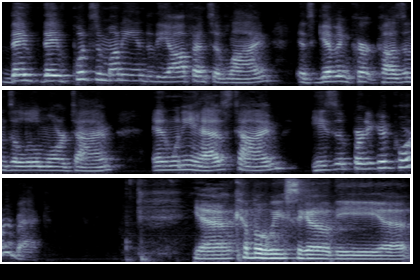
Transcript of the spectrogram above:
they've they've put some money into the offensive line. It's given Kirk Cousins a little more time, and when he has time, he's a pretty good quarterback. Yeah, a couple of weeks ago, the uh,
